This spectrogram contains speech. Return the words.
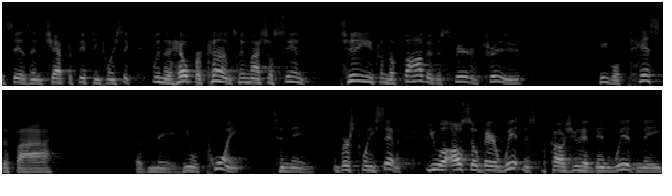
It says in chapter 15, 26, When the helper comes, whom I shall send to you from the Father, the Spirit of truth, he will testify of me. He will point to me. In verse 27, you will also bear witness because you have been with me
